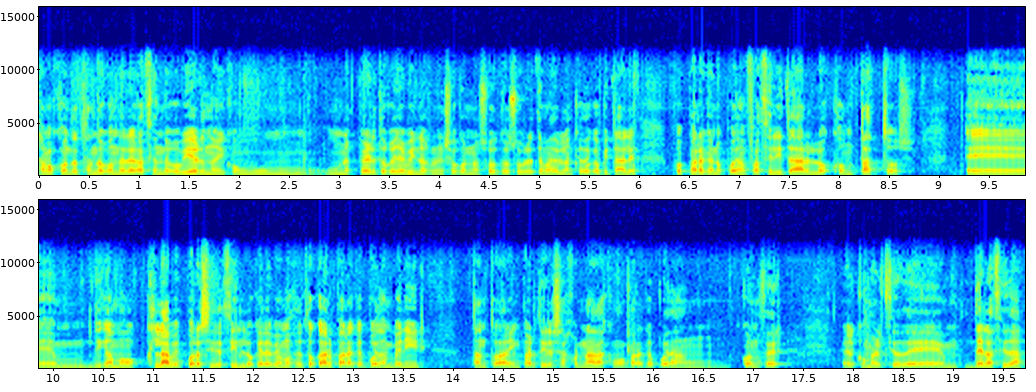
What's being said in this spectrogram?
Estamos contactando con delegación de gobierno y con un, experto que ya vino a reunirse con nosotros sobre el tema de blanqueo de capitales, pues para que nos puedan facilitar los contactos, eh, digamos, claves, por así decirlo, que debemos de tocar para que puedan venir tanto a impartir esas jornadas como para que puedan conocer el comercio de, la ciudad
